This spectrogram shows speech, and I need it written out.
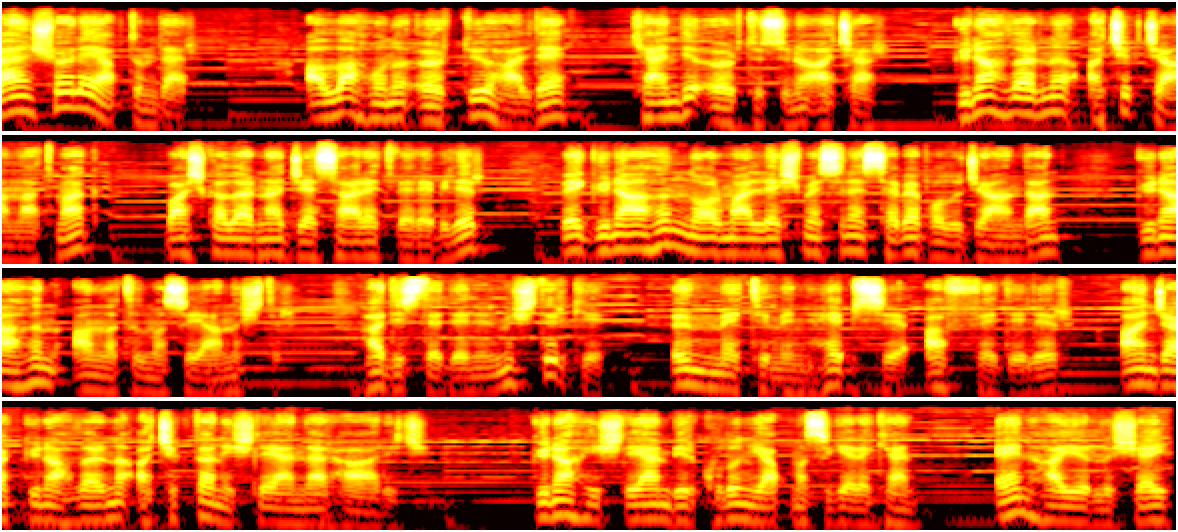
ben şöyle yaptım der. Allah onu örttüğü halde kendi örtüsünü açar. Günahlarını açıkça anlatmak başkalarına cesaret verebilir ve günahın normalleşmesine sebep olacağından günahın anlatılması yanlıştır. Hadiste denilmiştir ki, ümmetimin hepsi affedilir ancak günahlarını açıktan işleyenler hariç. Günah işleyen bir kulun yapması gereken en hayırlı şey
